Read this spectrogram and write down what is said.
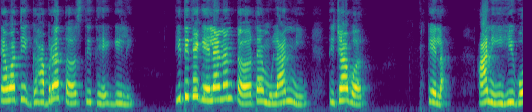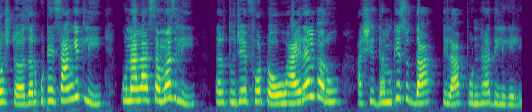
तेव्हा ती घाबरतच तिथे गेली. ती तिथे गेल्यानंतर त्या मुलांनी तिच्यावर केला. आणि ही गोष्ट जर कुठे सांगितली कुणाला समजली तर तुझे फोटो व्हायरल करू अशी धमकीसुद्धा तिला पुन्हा दिली गेली.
